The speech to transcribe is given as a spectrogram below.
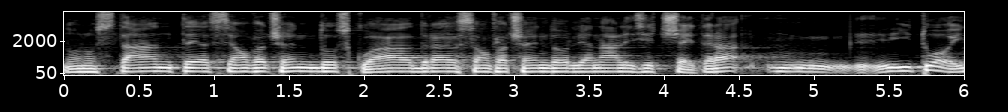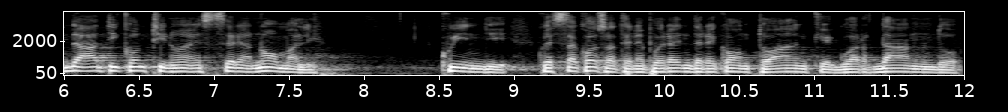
nonostante stiamo facendo squadra, stiamo facendo le analisi eccetera, mm, i tuoi dati continuano a essere anomali. Quindi questa cosa te ne puoi rendere conto anche guardando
